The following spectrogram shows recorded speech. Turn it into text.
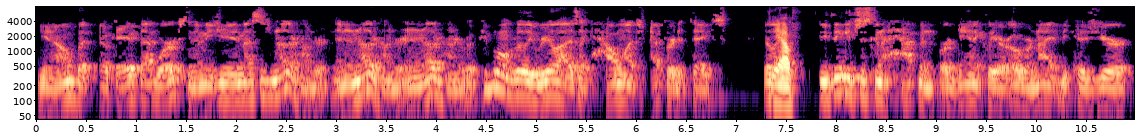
You know, but okay, if that works, then that means you need to message another hundred and another hundred and another hundred. But people don't really realize like how much effort it takes. Like, Yeah. Do you think it's just going to happen organically or overnight because you're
